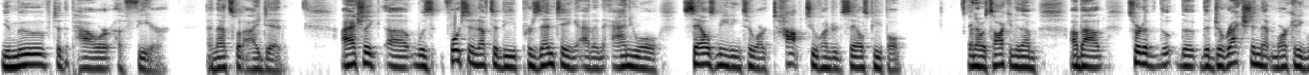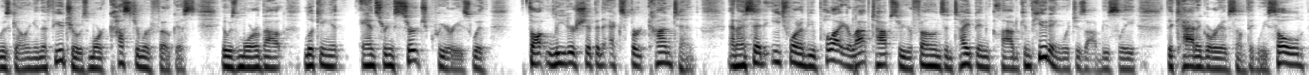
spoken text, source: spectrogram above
You move to the power of fear. And that's what I did. I actually uh, was fortunate enough to be presenting at an annual sales meeting to our top 200 salespeople. And I was talking to them about sort of the, the, the, direction that marketing was going in the future. It was more customer focused. It was more about looking at answering search queries with thought leadership and expert content. And I said, each one of you pull out your laptops or your phones and type in cloud computing, which is obviously the category of something we sold.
